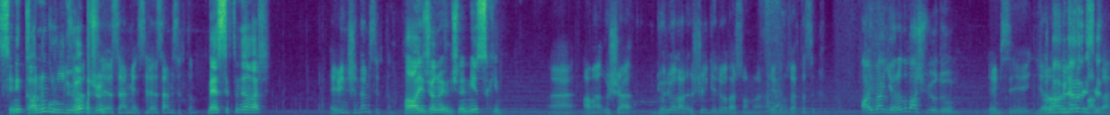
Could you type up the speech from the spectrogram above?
Senin karnın gurulduyor. Bacı. silahı sen mi, silahı sen mi sıktın? Ben sıktım ne var? Evin içinde mi sıktın? Hayır canım evin içine niye sıkayım? He. Ama ışığa görüyorlar ışığı geliyorlar sonra. Evden uzakta sık. Ay ben yaralı başlıyordum. MC yaralı abi neredesin? panda.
